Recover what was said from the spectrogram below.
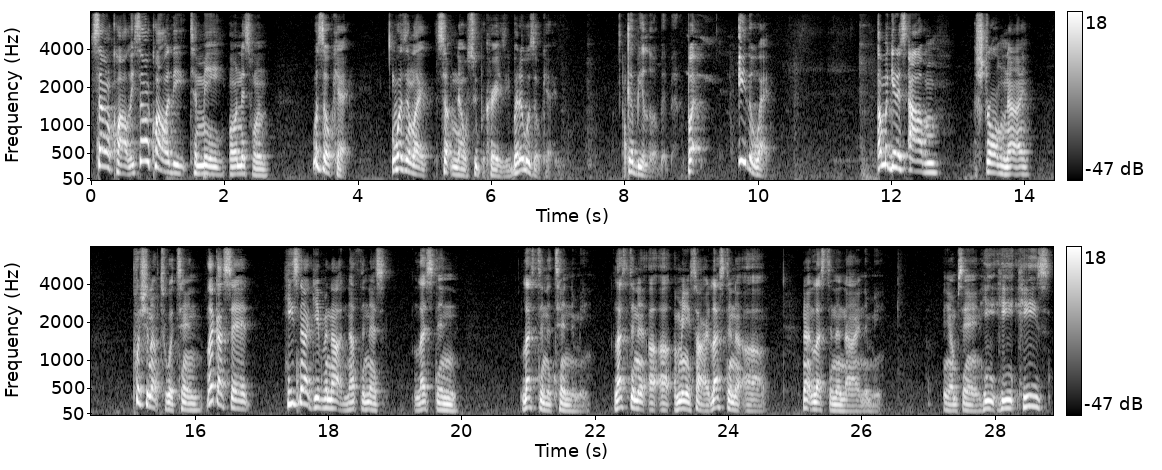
sound quality. Sound quality to me on this one was okay. It wasn't like something that was super crazy, but it was okay. Could be a little bit better. But either way, I'm gonna get this album a strong nine, pushing up to a 10. Like I said, he's not giving out nothing that's less than less than a 10 to me. Less than a, uh, mean, sorry, less than a, uh, not less than a nine to me. You know what I'm saying? He he he's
